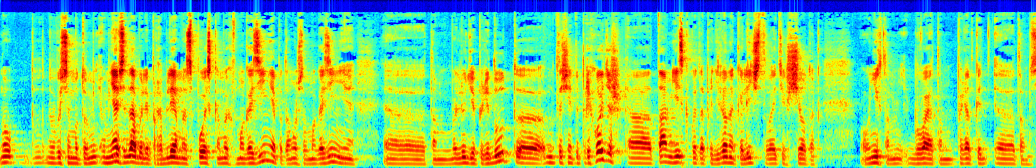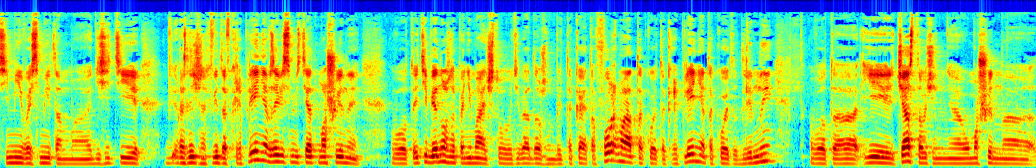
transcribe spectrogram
ну, допустим, вот у меня всегда были проблемы с поиском их в магазине, потому что в магазине э, там люди придут, э, ну, точнее, ты приходишь, э, там есть какое-то определенное количество этих щеток. У них там бывает там, порядка э, там, 7-8, там, 10 э, различных видов крепления в зависимости от машины. Вот, и тебе нужно понимать, что у тебя должна быть такая-то форма, такое-то крепление, такой-то длины. Вот, а, и часто очень э, у машин э,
